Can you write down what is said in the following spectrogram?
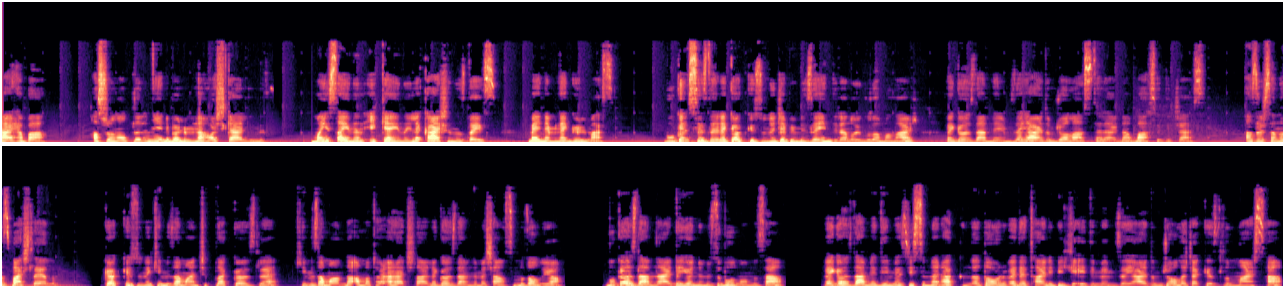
Merhaba, Astronotların yeni bölümüne hoş geldiniz. Mayıs ayının ilk yayınıyla karşınızdayız. Ben Emine Gülmez. Bugün sizlere gökyüzünü cebimize indiren uygulamalar ve gözlemlerimize yardımcı olan sitelerden bahsedeceğiz. Hazırsanız başlayalım. Gökyüzünü kimi zaman çıplak gözle, kimi zaman da amatör araçlarla gözlemleme şansımız oluyor. Bu gözlemlerde yönümüzü bulmamıza ve gözlemlediğimiz cisimler hakkında doğru ve detaylı bilgi edinmemize yardımcı olacak yazılımlarsa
